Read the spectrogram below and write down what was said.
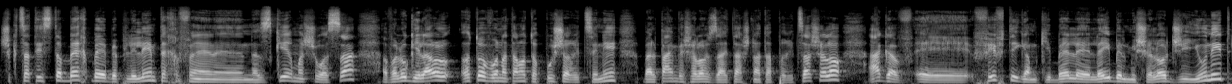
שקצת הסתבך בפלילים, תכף אה, נזכיר מה שהוא עשה, אבל הוא גילה אותו והוא נתן לו את ה push הרציני, ב-2003 זו הייתה שנת הפריצה שלו. אגב, אה, 50 גם קיבל אה, לייבל משלו, G-Unit,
